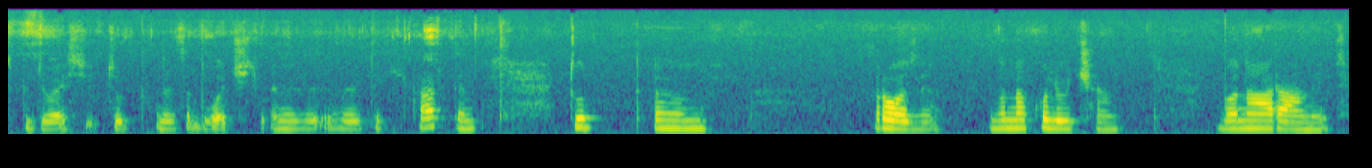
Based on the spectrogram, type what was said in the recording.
сподіваюся, YouTube не заблочить мене за, за такі карти. Тут ем, роза, вона колюча, вона ранить.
